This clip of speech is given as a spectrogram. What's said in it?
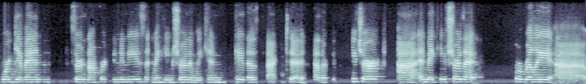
we're given certain opportunities and making sure that we can pay those back to other people in the future uh, and making sure that we're really uh,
